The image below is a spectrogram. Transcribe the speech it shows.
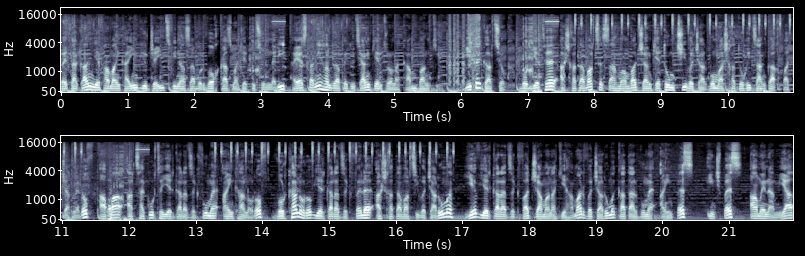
պետական եւ համայնքային բյուջեից ֆինանսավորվող կազմակերպությունների Հայաստանի Հանրապետության կենտրոնական բանկի։ Գիտեք արդյոք, որ եթե աշխատավարձը սահմանված ժամկետում չի վճարվում աշխատողից անկախ պատճառներով, ապա արձակուրդը երկարաձգվում է այնքան օրով, որքան օրով երկարաձգվել է աշխատավարձի վճարումը եւ երկարաձգված ժամանակի համար վճարումը կատարվում է այնպես, ինչպես ամենամյա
